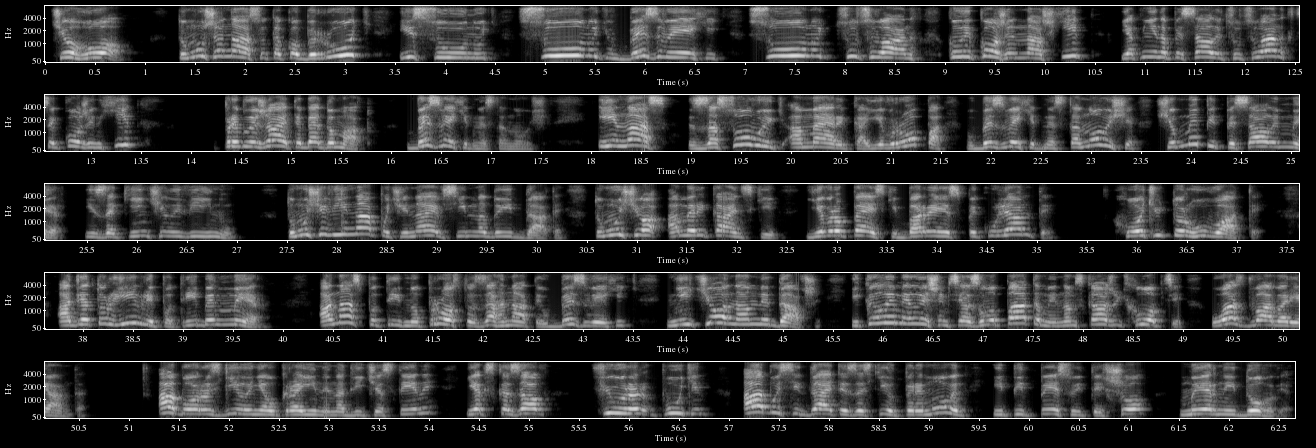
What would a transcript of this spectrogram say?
Чого? Тому що нас отако беруть і сунуть, сунуть в безвихідь, сунуть цуцванг, коли кожен наш хід, як мені написали, цуцванг це кожен хід приближає тебе до мату. Безвихідне становище. І нас засовують Америка, Європа в безвихідне становище, щоб ми підписали мир і закінчили війну. Тому що війна починає всім надоїдати. Тому що американські, європейські бариги-спекулянти хочуть торгувати. А для торгівлі потрібен мир. А нас потрібно просто загнати в безвихідь, нічого нам не давши. І коли ми лишимося з лопатами, нам скажуть, хлопці, у вас два варіанти. Або розділення України на дві частини, як сказав фюрер Путін, або сідайте за стіл перемовин і підписуйте, що мирний договір.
